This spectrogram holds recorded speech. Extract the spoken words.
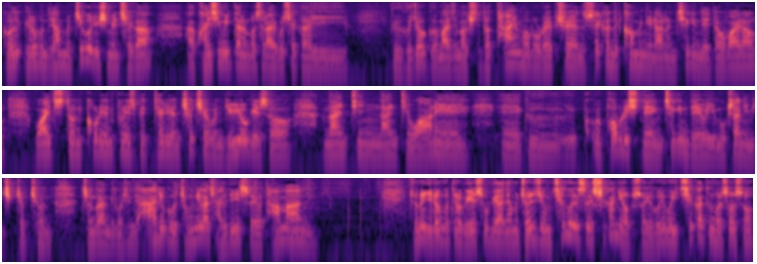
그 여러분들이 한번 찍어주시면 제가 아, 관심이 있다는 것을 알고 제가 이 그 그죠 그 마지막 시대 The Time of Rapture and Second Coming이라는 책인데 The Whiteout Whitestone Korean Presbyterian Church of 뉴욕에서 1991에 에, 그 퍼블리시된 책인데요. 이 목사님이 직접 전 전가된 것인데 아주 그 정리가 잘 돼 있어요. 다만 저는 이런 것들을 왜 소개하냐면 저는 지금 책을 쓸 시간이 없어요. 그리고 이 책 같은 걸 써서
